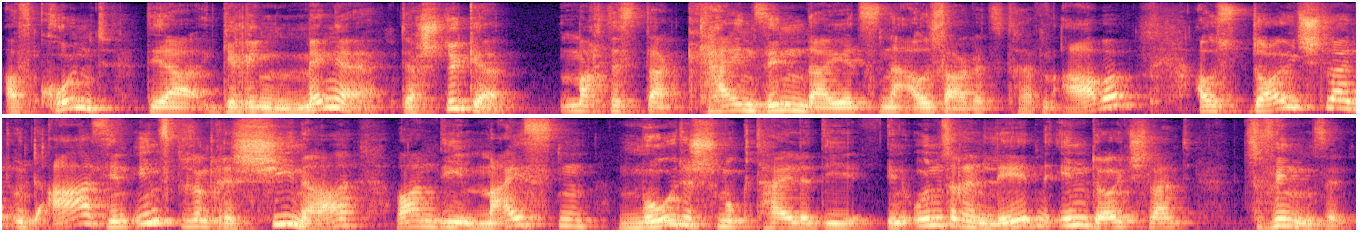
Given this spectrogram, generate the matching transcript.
aufgrund der geringen Menge der Stücke macht es da keinen Sinn da jetzt eine Aussage zu treffen. Aber aus Deutschland und Asien, insbesondere China, waren die meisten Modeschmuckteile die in unseren Läden in Deutschland zu finden sind.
